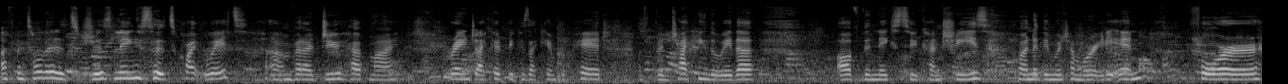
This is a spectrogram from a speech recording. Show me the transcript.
I've been told that it's drizzling, so it's quite wet, um, but I do have my rain jacket because I came prepared. I've been tracking the weather of the next two countries, one of them which I'm already in, for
